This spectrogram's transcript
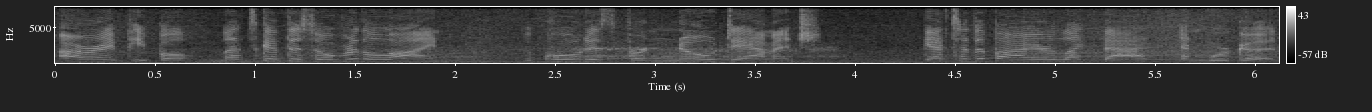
All right, people, let's get this over the line. The quote is for no damage. Get to the buyer like that, and we're good.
